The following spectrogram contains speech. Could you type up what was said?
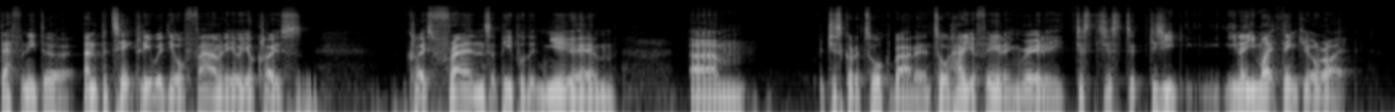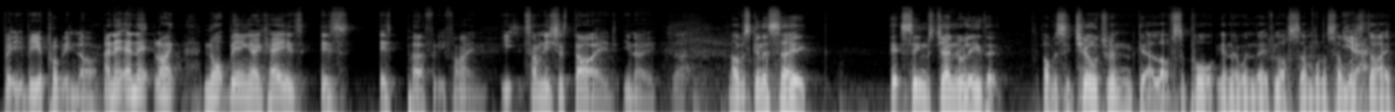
definitely do it and particularly with your family or your close close friends, or people that knew him. Um, just got to talk about it and talk how you're feeling. Really, just just because you you know you might think you're right, but, you, but you're probably not. And it, and it like not being okay is is is perfectly fine. You, somebody's just died. You know. I was going to say, it seems generally that obviously children get a lot of support. You know when they've lost someone or someone's yeah. died.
